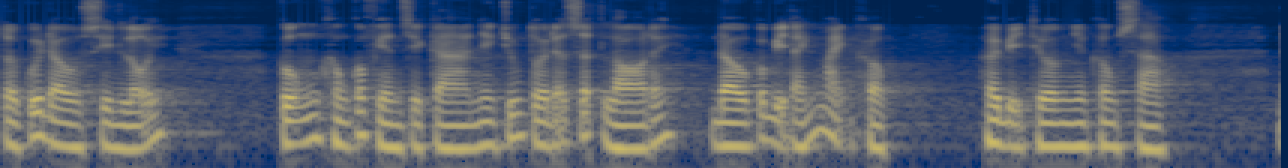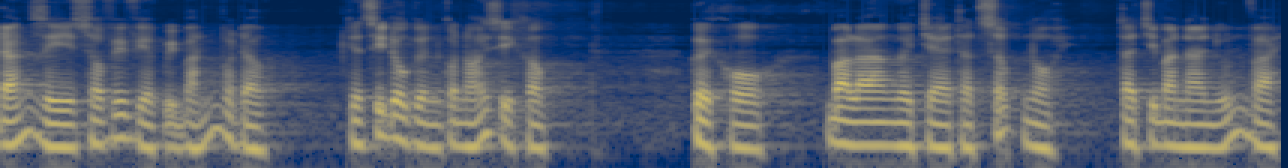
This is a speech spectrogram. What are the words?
Tôi cúi đầu xin lỗi cũng không có phiền gì cả, Nhưng chúng tôi đã rất lo đấy. Đầu có bị đánh mạnh không? Hơi bị thương nhưng không sao. Đáng gì so với việc bị bắn vào đầu. Tiến sĩ Dogan có nói gì không? Cười khổ. Bà là người trẻ thật sốc nổi. Tachibana nhún vai.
